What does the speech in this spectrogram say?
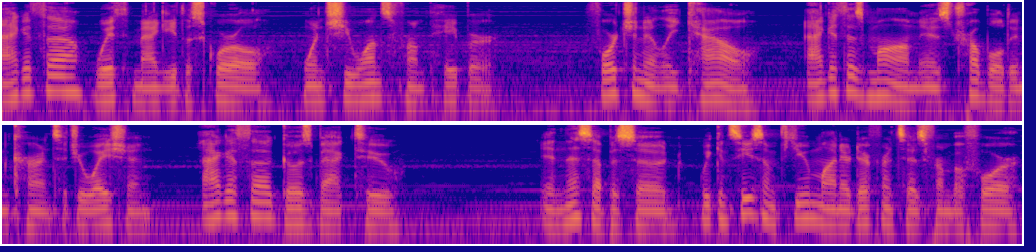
Agatha with Maggie the squirrel when she wants from paper. Fortunately, Cow, Agatha's mom, is troubled in current situation. Agatha goes back too. In this episode, we can see some few minor differences from before.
